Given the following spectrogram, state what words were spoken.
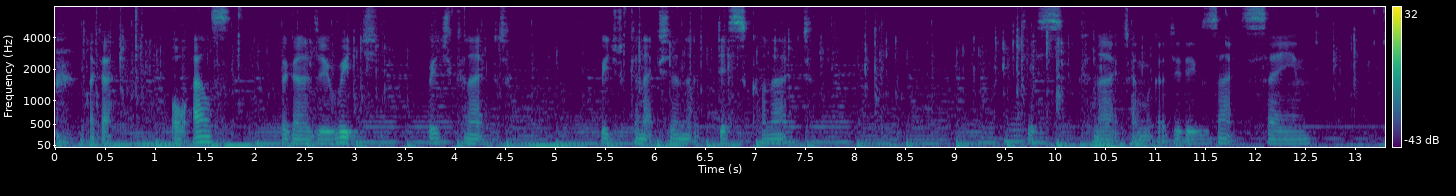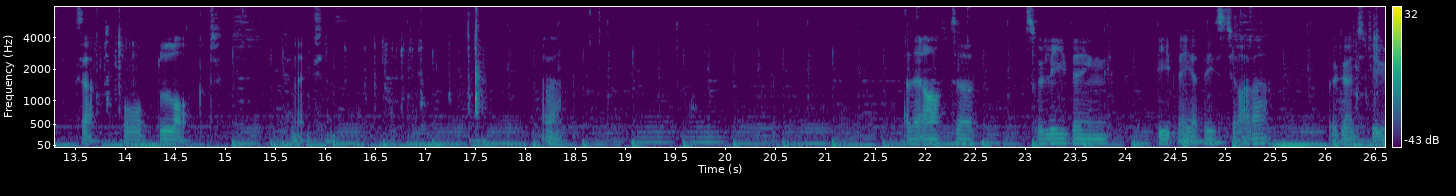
Okay or else we're going to do reach reach connect reach connection disconnect. Disconnect and we're going to do the exact same exact for blocked connection. Like that. and then after so we're leaving the, yeah, these two like that. We're going to do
